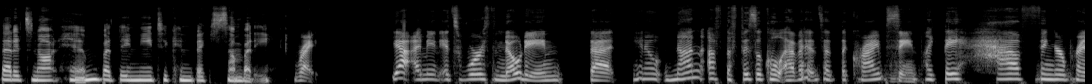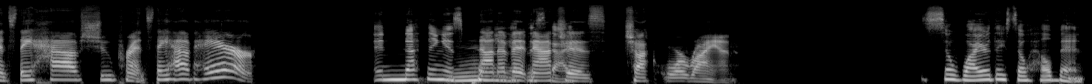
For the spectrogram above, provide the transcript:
that it's not him, but they need to convict somebody. Right. Yeah. I mean, it's worth noting that, you know, none of the physical evidence at the crime scene, like they have fingerprints, they have shoe prints, they have hair. And nothing is None of it this guy. matches Chuck or Ryan. So why are they so hell bent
